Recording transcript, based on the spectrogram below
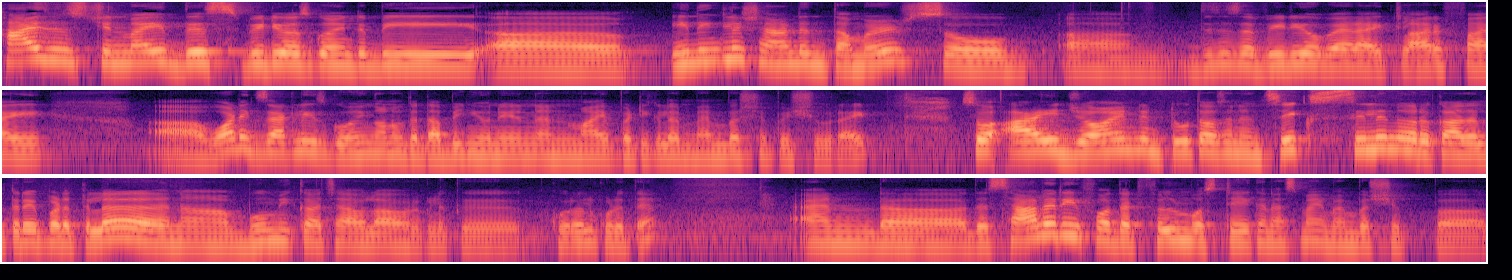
Hi, this is Chinmay. This video is going to be uh, in English and in Tamil. So, um, this is a video where I clarify uh, what exactly is going on with the dubbing union and my particular membership issue, right? So, I joined in 2006. சிலின் ஒரு காதல் திரைப்படத்தில் நான் பூமிகா சாவ்லா அவர்களுக்கு குரல் கொடுத்தேன் and uh, the salary for that film was taken as my membership uh,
